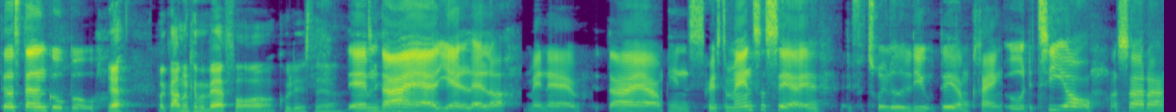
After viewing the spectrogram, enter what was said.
det var stadig en god bog. Ja. Hvor gammel kan man være for at kunne læse det her? Øhm, der du? er i alle aldre, men øh, der er hendes Crestamancer-serie, Det fortryllede liv, det er omkring 8-10 år, og så er der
